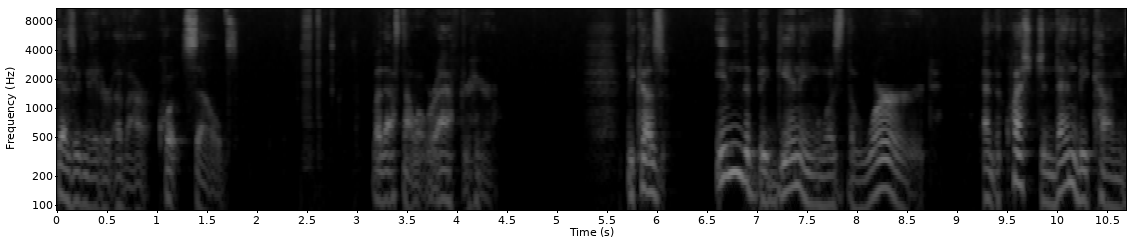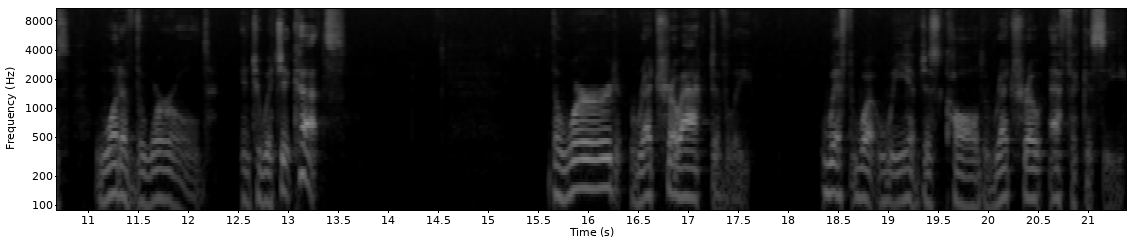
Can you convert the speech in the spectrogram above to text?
designator of our quote selves. But that's not what we're after here. Because in the beginning was the Word, and the question then becomes what of the world into which it cuts? The word retroactively, with what we have just called retroefficacy,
